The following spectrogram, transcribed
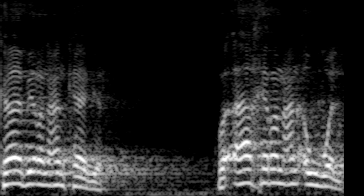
كابرا عن كابر وآخرا عن أول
